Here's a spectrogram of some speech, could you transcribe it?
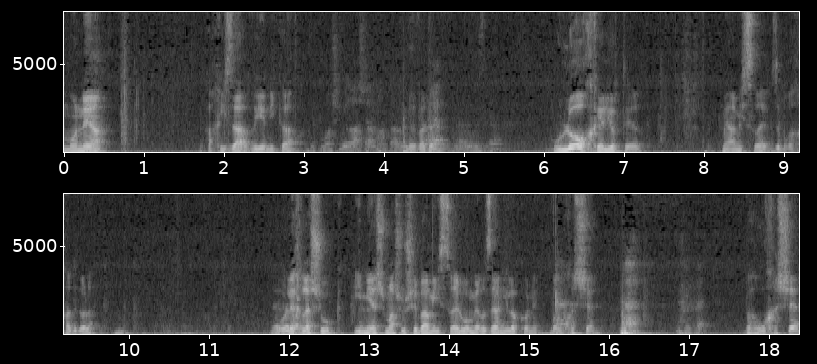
מונע אחיזה ויניקה, זה כמו שמירה שאמרת. בוודאי. הוא לא אוכל יותר מעם ישראל, זו ברכה גדולה. זה הוא הולך לשוק, אם יש משהו שבא מישראל, הוא אומר, זה אני לא קונה. ברוך השם. ברוך השם.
